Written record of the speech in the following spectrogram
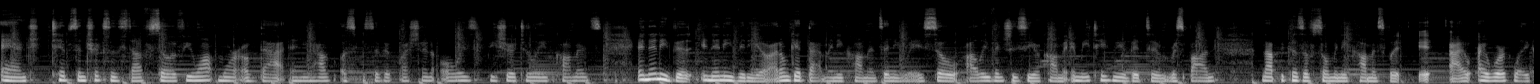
and tips and tricks and stuff. So if you want more of that and you have a specific question, always be sure to leave comments in any vid in any video. I don't get that many comments anyway, so I'll eventually see your comment. It may take me a bit to respond, not because of so many comments, but it, I, I work like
